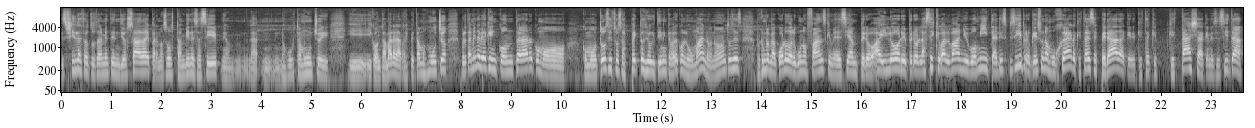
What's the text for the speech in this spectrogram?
Gilda está totalmente endiosada y para nosotros también es así. digo, la- nos gusta mucho y, y- y con Tamara la respetamos mucho, pero también había que encontrar como, como todos estos aspectos digo, que tienen que ver con lo humano, ¿no? Entonces, por ejemplo, me acuerdo de algunos fans que me decían, pero, ay, Lore, pero la haces que va al baño y vomita. Le digo, sí, pero que es una mujer que está desesperada, que, que está, que, que estalla, que necesita,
